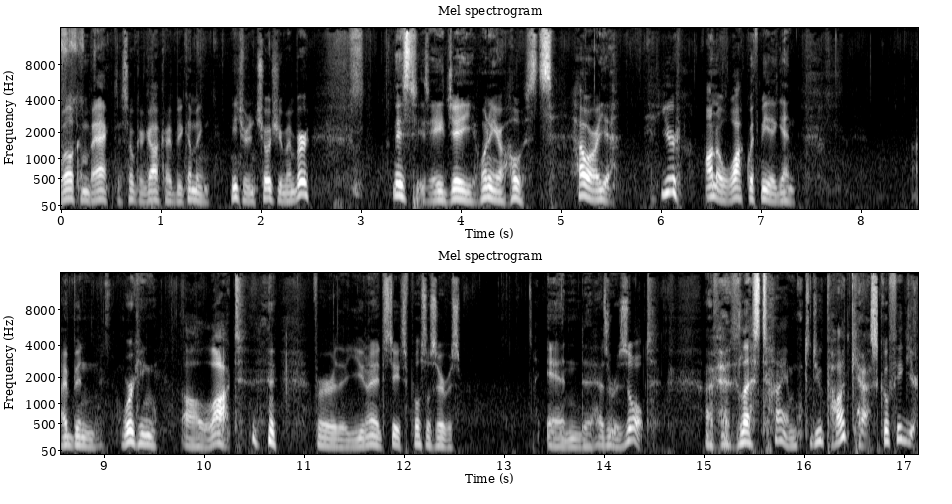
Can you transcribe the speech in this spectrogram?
Welcome back to Soka Gakkai Becoming Nichiren Shoshu member. This is AJ, one of your hosts. How are you? You're on a walk with me again. I've been working a lot for the United States Postal Service, and as a result, I've had less time to do podcasts. Go figure.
